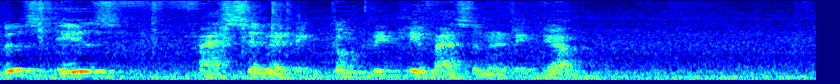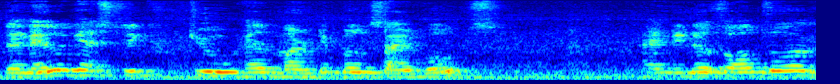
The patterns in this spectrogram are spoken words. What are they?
This is fascinating, completely fascinating, yeah? The nasogastric tube has multiple side holes and it is also a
